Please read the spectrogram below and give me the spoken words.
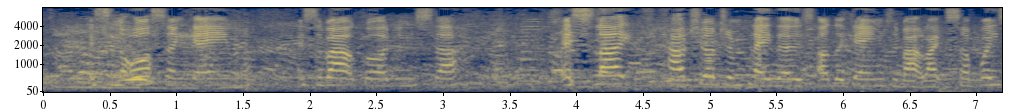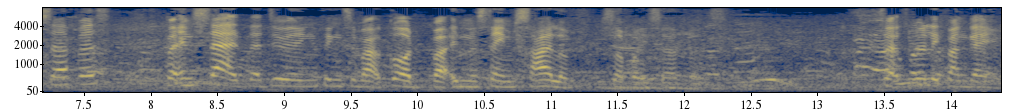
It's an awesome game. It's about God and stuff. It's like how children play those other games about like Subway Surfers, but instead they're doing things about God, but in the same style of Subway Surfers. So it's a really fun game.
